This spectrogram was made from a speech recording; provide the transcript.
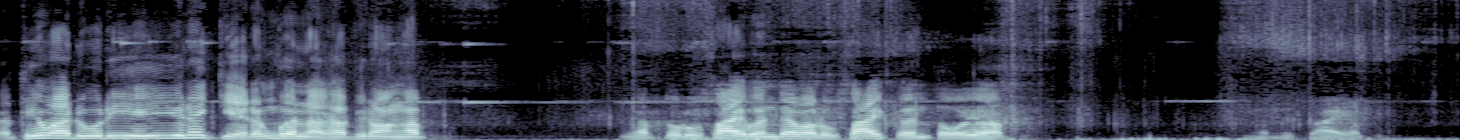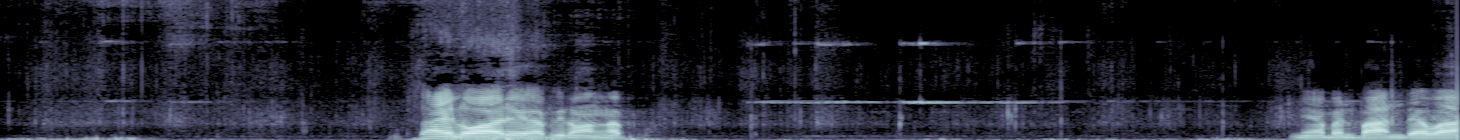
ก็ถือว่าดูดีอยู่ในเกียรติของเพิ่นแหละครับพี่น้องครับนี่ครับตัวลูกไส้เพิ่นแต่ว่าลูกไส้เกินโตอยู่ครับครับลูกไส้ครับลูกไส้รอยเลยครับพี่น้องครับแม่บ้านๆแต่ว่า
